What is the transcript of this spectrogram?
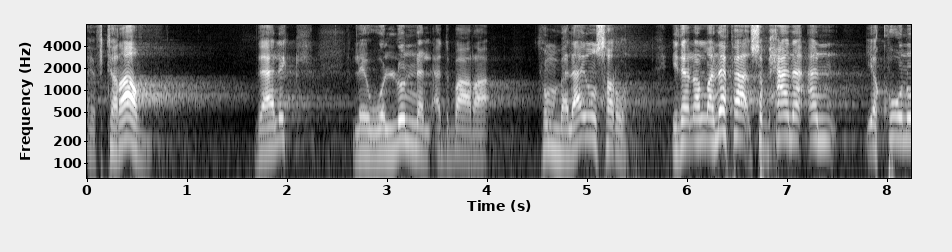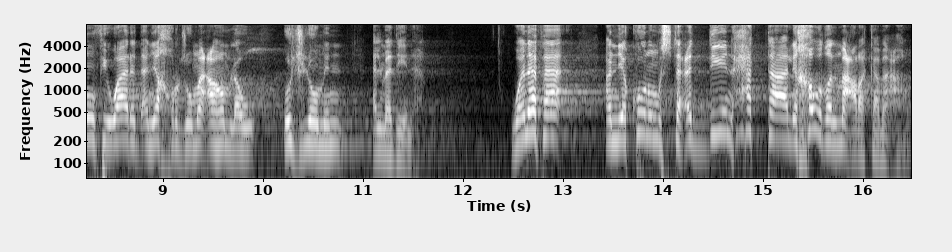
افتراض ذلك ليولن الأدبار ثم لا ينصرون. إذا الله نفى سبحانه أن يكونوا في وارد أن يخرجوا معهم لو أجلوا من المدينة. ونفى أن يكونوا مستعدين حتى لخوض المعركة معهم.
